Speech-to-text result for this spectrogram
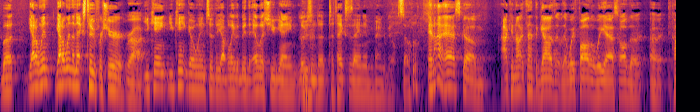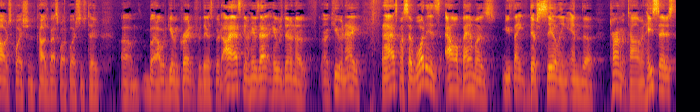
but got to win. Got to win the next two for sure. Right. You can't. You can't go into the. I believe it'd be the LSU game losing mm-hmm. to, to Texas A and M and Vanderbilt. So. And I ask. Um, I cannot thank the guys that, that we follow. We ask all the uh, college questions, college basketball questions too. Um, but I would give him credit for this. But I asked him. He was at. He was doing a, a Q and A, and I asked him. I said, "What is Alabama's? You think their ceiling in the tournament time?" And he said it's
